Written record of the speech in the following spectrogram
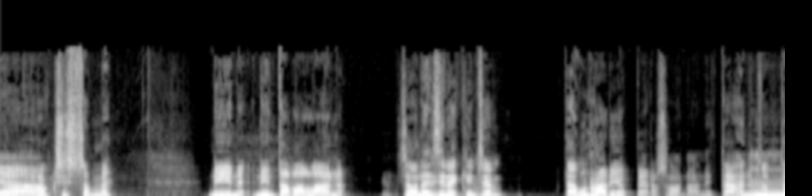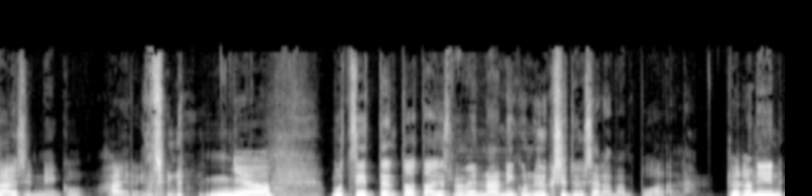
Joo. kaarroksissamme. Niin, niin tavallaan se on ensinnäkin se tämä mun radiopersona, niin tämähän mm. nyt on täysin niin kuin häiriintynyt. Joo, Mutta sitten tota, jos me mennään niin kuin yksityiselämän puolelle, Kyllä. niin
